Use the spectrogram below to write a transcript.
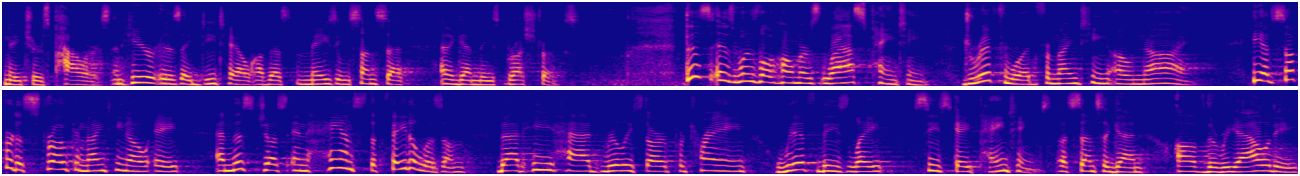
nature's powers. And here is a detail of this amazing sunset and again these brushstrokes. This is Winslow Homer's last painting, Driftwood from 1909. He had suffered a stroke in 1908 and this just enhanced the fatalism that he had really started portraying with these late seascape paintings, a sense again of the reality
